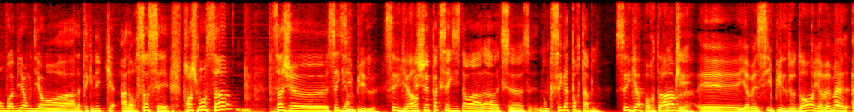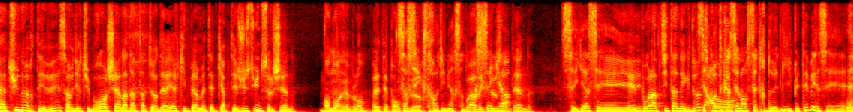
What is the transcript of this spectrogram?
on voit bien on me dit en, à la technique alors ça c'est franchement ça ça je Sega Six piles. Sega. mais je savais pas que ça existait avec ce donc Sega portable Sega portable. Et il y avait six piles dedans. Il y avait même un, un tuner TV. Ça veut dire que tu branchais un adaptateur derrière qui permettait de capter juste une seule chaîne. En noir et blanc. Elle était pas en ça c'est couleur. extraordinaire ça Ouais, avec deux Sega antennes. Sega, Et c'est. pour la petite anecdote. c'est- En tout cas, c'est l'ancêtre de l'IPTV. C'est. Ouais,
